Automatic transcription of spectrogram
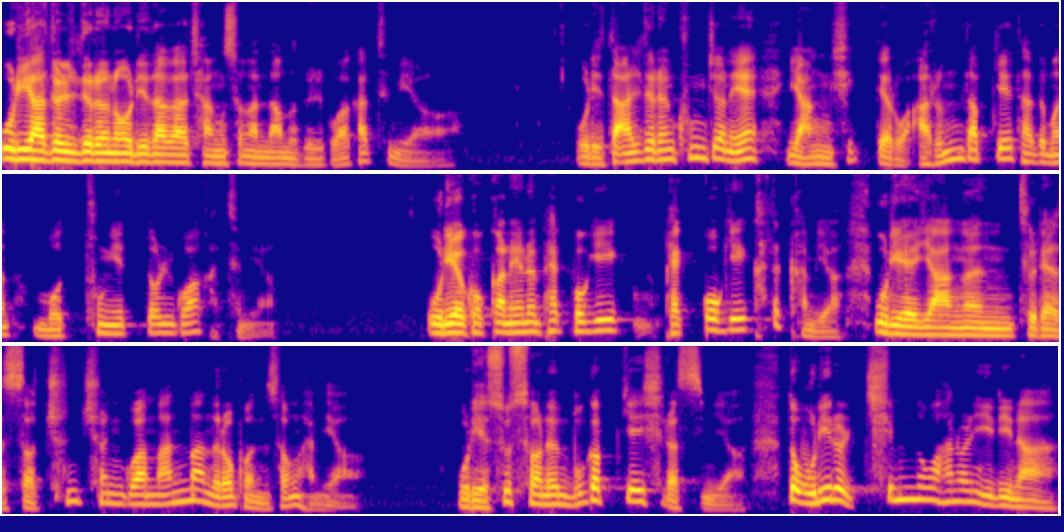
우리 아들들은 어리다가 장성한 나무들과 같으며 우리 딸들은 궁전의 양식대로 아름답게 다듬은 모퉁이 돌과 같으며 우리의 곳간에는 백복이 백곡이 가득하며 우리의 양은 들에서 춘천과 만만으로 번성하며 우리의 수선은 무겁게 실었으며 또 우리를 침노하는 일이나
